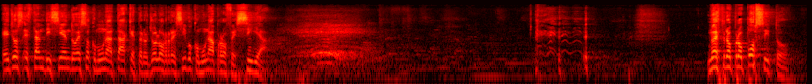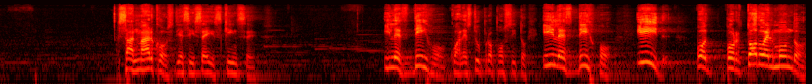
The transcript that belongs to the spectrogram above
ellos están diciendo eso como un ataque, pero yo lo recibo como una profecía. Nuestro propósito. San Marcos 16, 15. Y les dijo, ¿cuál es tu propósito? Y les dijo, id por, todo el mundo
